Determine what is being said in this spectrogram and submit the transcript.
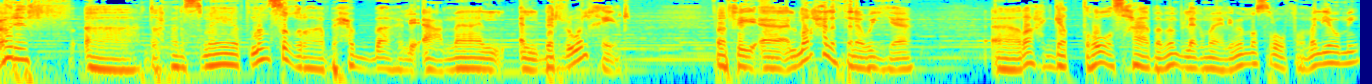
عرف آه، عبد الرحمن السميط من صغره بحبه لأعمال البر والخير. ففي آه، المرحلة الثانوية آه، راح قط هو وأصحابه مبلغ مالي من مصروفهم اليومي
